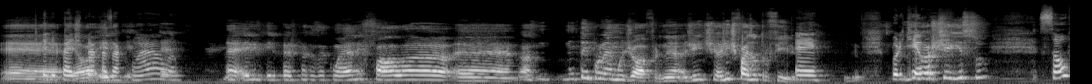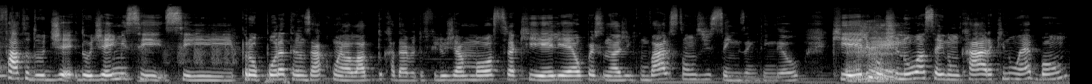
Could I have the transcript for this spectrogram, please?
é, Ele pede ela- pra casar ele- com ela. É, ele, ele pede pra casar com ela e fala. é, "Ah, não tem problema o Joffrey, né? A gente, a gente faz outro filho. É. e Porque eu eu- achei isso. Só o fato do, do Jaime se, se propor a transar com ela ao lado do cadáver do filho já mostra que ele é o personagem com vários tons de cinza, entendeu? Que ele continua sendo um cara que não é bom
